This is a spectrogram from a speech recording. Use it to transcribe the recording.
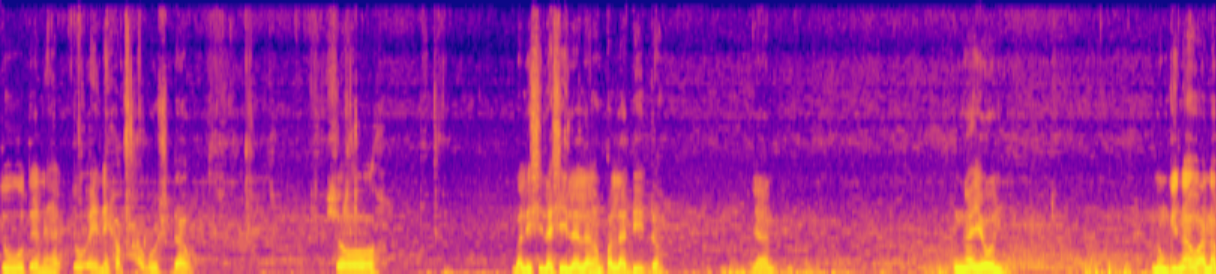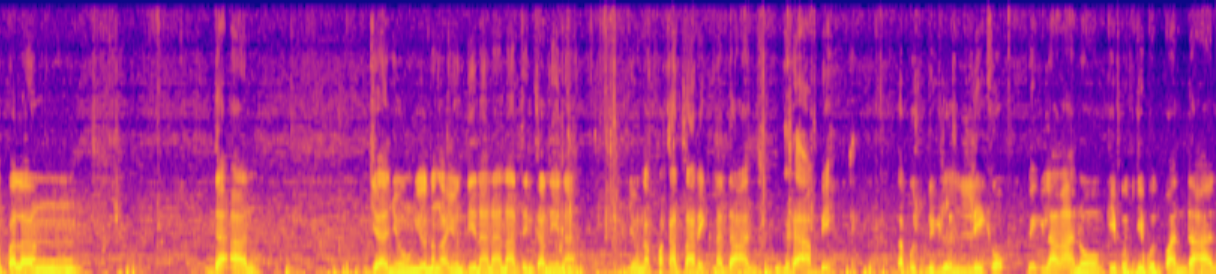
2 and, a half- two and a half hours daw. So bali sila-sila lang pala dito. Yan. Ngayon, nung ginawa na palang daan, Diyan, yung yun na nga yung dinana natin kanina, yung napakatarik na daan, grabe. Tapos biglang liko, biglang ano, kipot-kipot pa ang daan.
